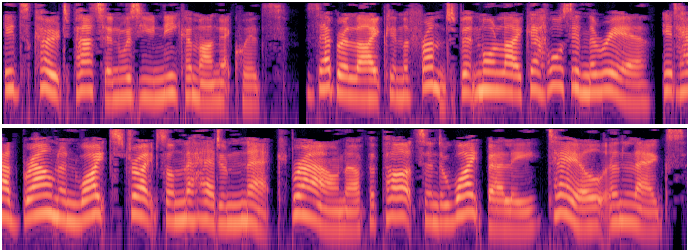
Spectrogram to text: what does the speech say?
Its coat pattern was unique among equids. Zebra-like in the front but more like a horse in the rear. It had brown and white stripes on the head and neck, brown upper parts and a white belly, tail and legs.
